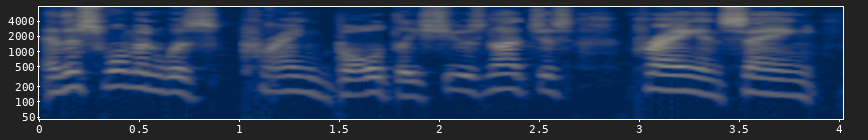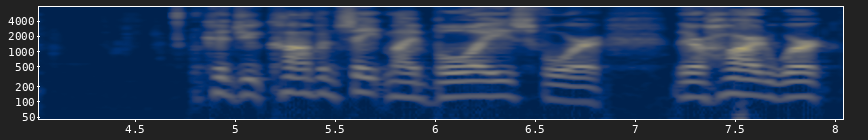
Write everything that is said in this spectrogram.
And this woman was praying boldly. She was not just praying and saying, could you compensate my boys for their hard work?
